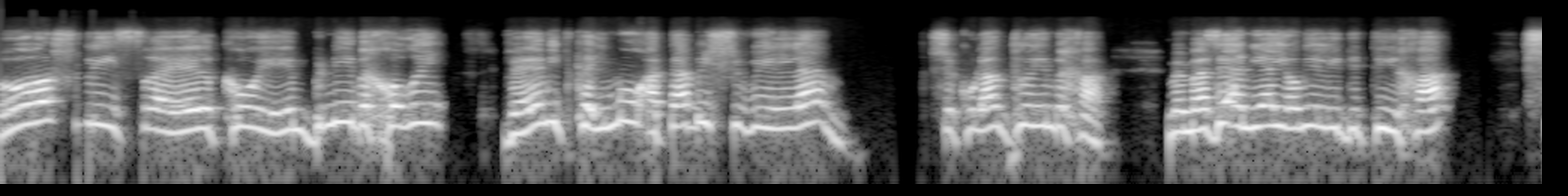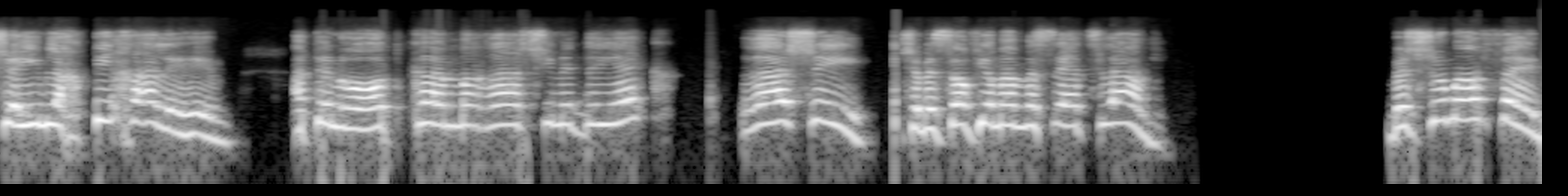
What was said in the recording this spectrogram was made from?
ראש לישראל קרואים בני בכורי, והם התקיימו, אתה בשבילם, שכולם תלויים בך. ומה זה אני היום ילידתיך? שהמלכתיך עליהם. אתן רואות כמה רש"י מדייק? רש"י, שבסוף יומם מסעי הצלב. בשום אופן.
